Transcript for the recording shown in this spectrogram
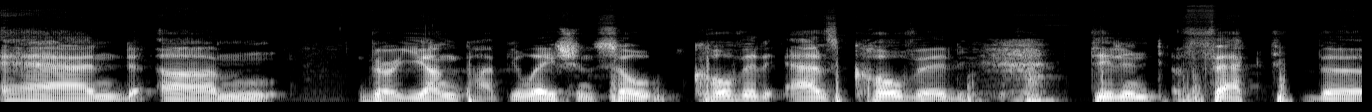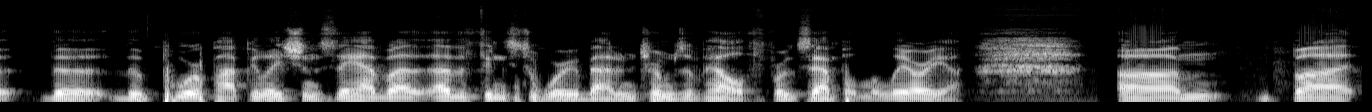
And um, very young population. So COVID, as COVID, didn't affect the the the poor populations. They have other things to worry about in terms of health. For example, malaria. Um, but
